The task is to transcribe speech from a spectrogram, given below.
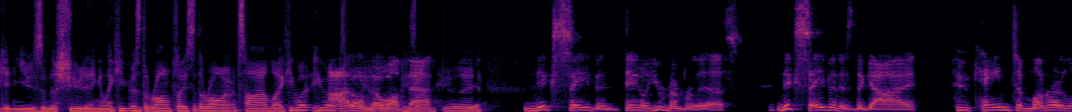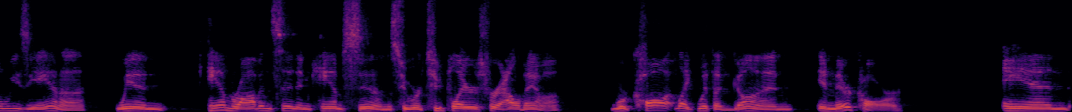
getting used in the shooting, and like he was the wrong place at the wrong time. Like he was, he was. I don't know about He's that. good. Yeah. Nick Saban, Daniel, you remember this? Nick Saban is the guy who came to Monroe, Louisiana, when Cam Robinson and Cam Sims, who were two players for Alabama, were caught like with a gun in their car, and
